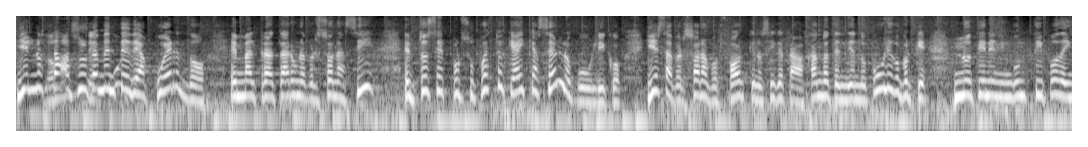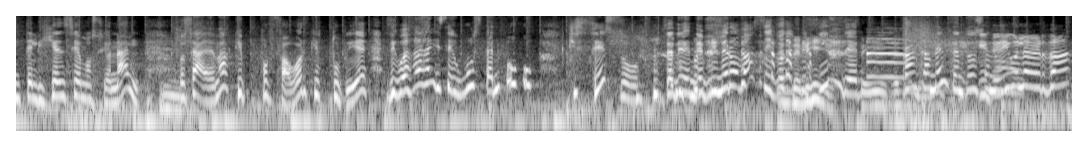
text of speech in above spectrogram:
y él no Lo está absolutamente seguro. de acuerdo en maltratar a una persona así. Entonces, por supuesto que hay que hacerlo público. Y esa persona, por favor, que no siga trabajando atendiendo público porque no tiene ningún tipo de inteligencia emocional. Mm. O sea, además, que por favor, qué estupidez. Digo, ay, se gustan. No, ¿qué es eso? O sea, de, de primero básico, de, kinder. sí, francamente, entonces. Y te no- digo la verdad,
